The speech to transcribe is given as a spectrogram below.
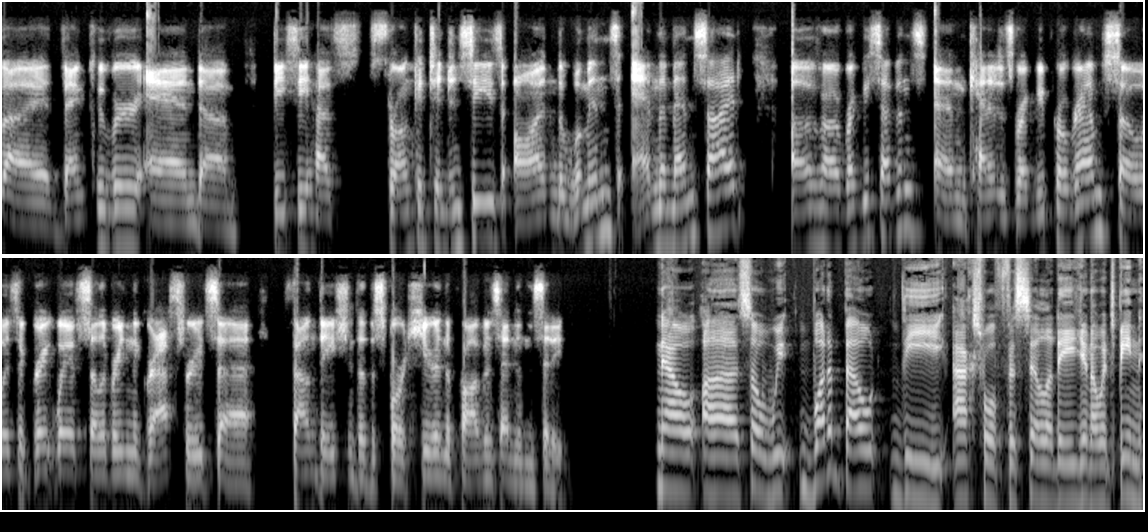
uh, Vancouver and um, BC has strong contingencies on the women's and the men's side of uh, rugby sevens and Canada's rugby program. So it's a great way of celebrating the grassroots uh, foundations of the sport here in the province and in the city. Now, uh, so we, what about the actual facility? You know, it's being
